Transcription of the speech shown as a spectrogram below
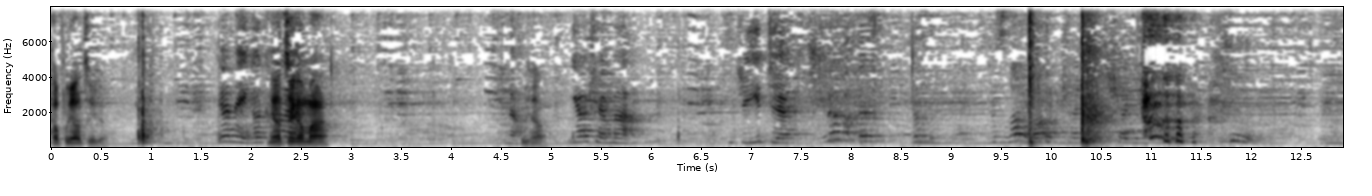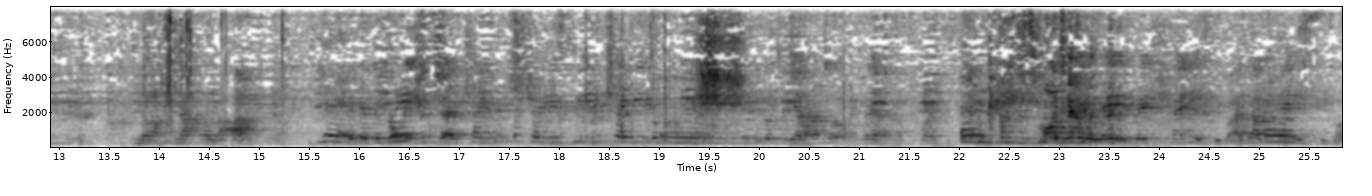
他不要这个，要哪个？你要这个吗？No 不要。你要什么？指一指。 You know, but there's, there's, there's not a lot of Chinese Chinese food. not, not a lot? Because there's only rich, uh, Chinese, rich Chinese food, rich Chinese don't go to Yeah. Toronto or Vancouver, of course. Come to small I town. think rich, rich Chinese people. I thought Chinese people.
